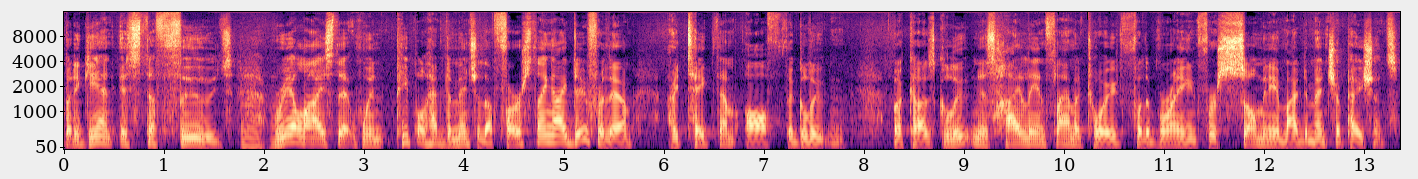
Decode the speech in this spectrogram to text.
But again, it's the foods. Mm-hmm. Realize that when people have dementia, the first thing I do for them, I take them off the gluten because gluten is highly inflammatory for the brain for so many of my dementia patients.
